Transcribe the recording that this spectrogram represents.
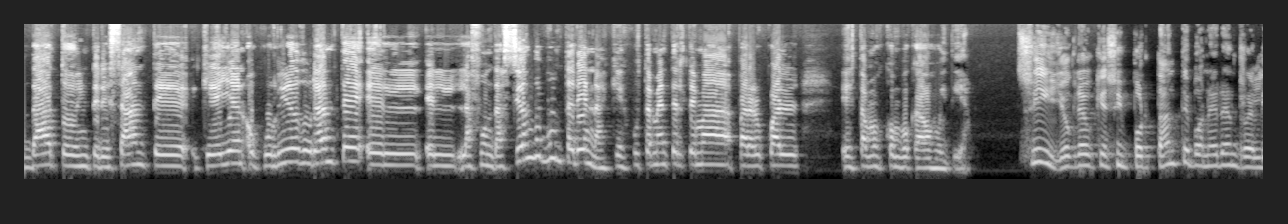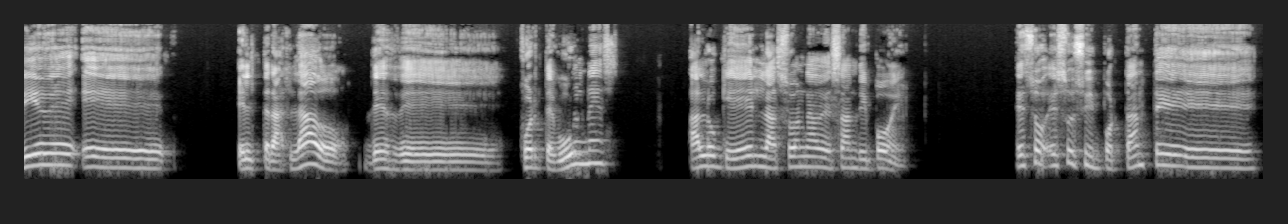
datos interesantes que hayan ocurrido durante la fundación de Punta Arenas, que es justamente el tema para el cual estamos convocados hoy día? Sí, yo creo que es importante poner en relieve el traslado desde Fuerte Bulnes a lo que es la zona de Sandy Point. Eso, eso es importante eh,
